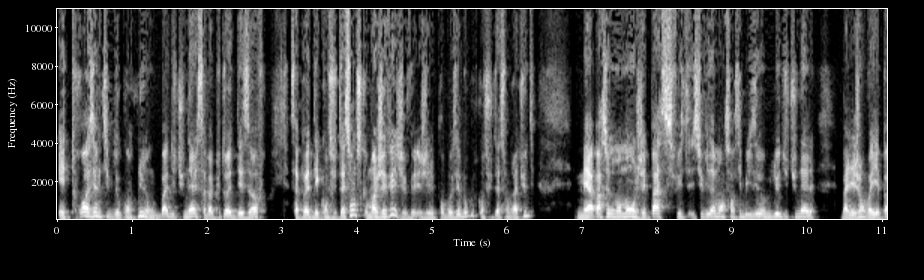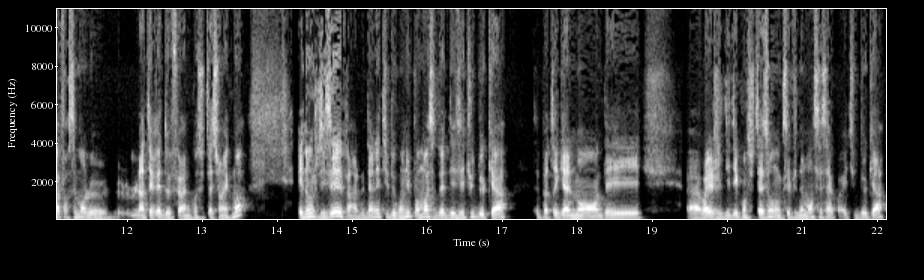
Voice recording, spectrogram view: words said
Et troisième type de contenu, donc bas du tunnel, ça va plutôt être des offres, ça peut être des consultations, ce que moi j'ai fait, j'ai proposé beaucoup de consultations gratuites, mais à partir du moment où je n'ai pas suffisamment sensibilisé au milieu du tunnel, bah, les gens ne voyaient pas forcément l'intérêt de faire une consultation avec moi. Et donc je disais, enfin, le dernier type de contenu pour moi, ça doit être des études de cas, ça peut être également des, euh, ouais, j'ai dit des consultations, donc c'est finalement c'est ça, quoi. études de cas,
